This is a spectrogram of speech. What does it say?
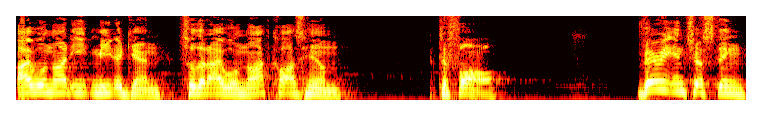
I will not eat meat again, so that I will not cause him to fall. Very interesting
